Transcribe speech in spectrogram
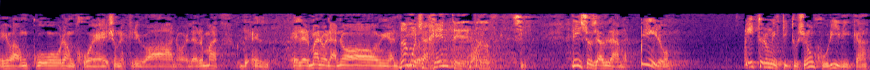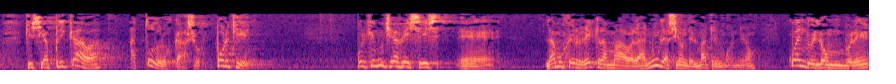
iba un cura, un juez, un escribano, el hermano, el, el hermano de la novia. el No tío- mucha gente de Bueno, todos. Sí, de eso ya hablamos, pero esto era una institución jurídica que se aplicaba a todos los casos. ¿Por qué? Porque muchas veces eh, la mujer reclamaba la anulación del matrimonio cuando el hombre,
